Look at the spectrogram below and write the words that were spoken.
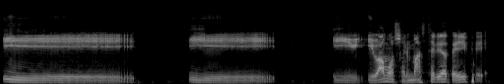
y, y, y- y vamos, el máster ya te dice,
